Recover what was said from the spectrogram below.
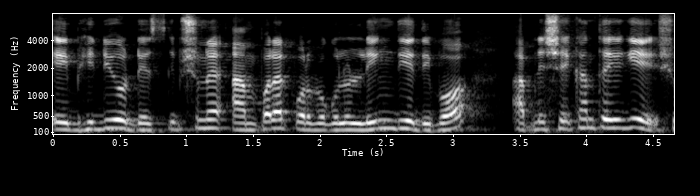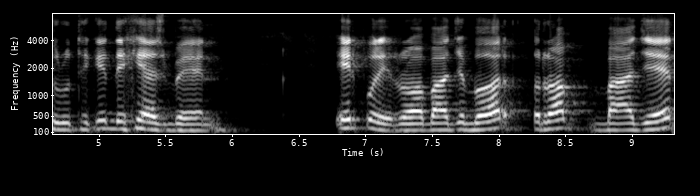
এই ভিডিও ডেসক্রিপশনে আমপারার পর্বগুলোর লিঙ্ক দিয়ে দিব। আপনি সেখান থেকে গিয়ে শুরু থেকে দেখে আসবেন। এরপরে, র বাজবর রব বাজের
